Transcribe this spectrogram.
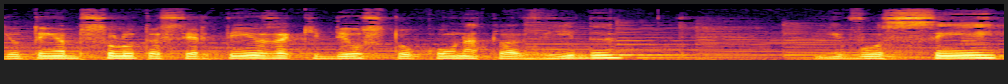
E eu tenho absoluta certeza que Deus tocou na tua vida e você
